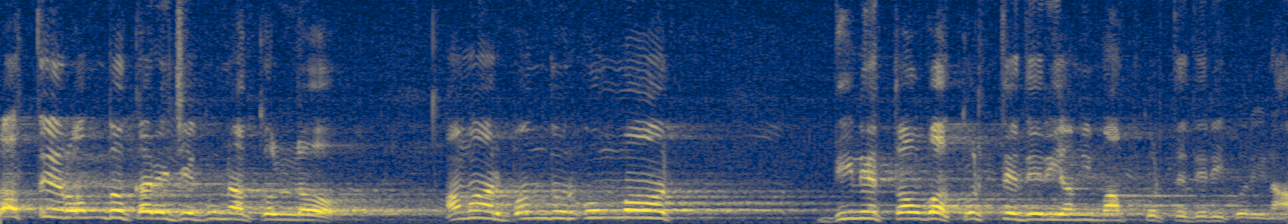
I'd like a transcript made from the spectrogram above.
রাতের অন্ধকারে যে গুনাহ করল, আমার বন্ধুর উম্মত দিনে তওবা করতে দেরি, আমি মাফ করতে দেরি করি না।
